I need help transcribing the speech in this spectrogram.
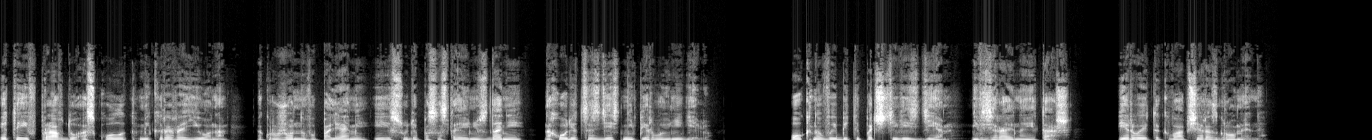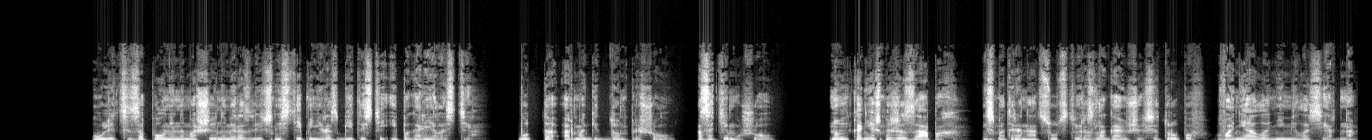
Это и вправду осколок микрорайона — окруженного полями и, судя по состоянию зданий, находится здесь не первую неделю. Окна выбиты почти везде, невзирая на этаж. Первые так вообще разгромлены. Улицы заполнены машинами различной степени разбитости и погорелости. Будто Армагеддон пришел, а затем ушел. Ну и, конечно же, запах, несмотря на отсутствие разлагающихся трупов, воняло немилосердно.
